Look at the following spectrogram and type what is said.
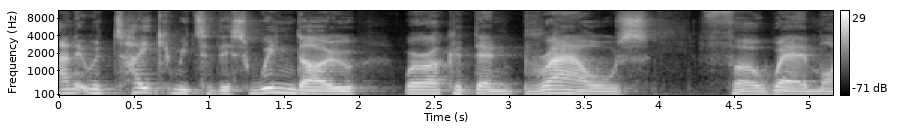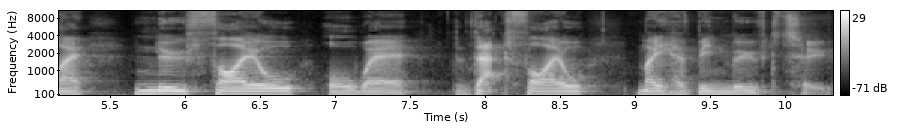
and it would take me to this window where I could then browse for where my new file or where that file may have been moved to.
